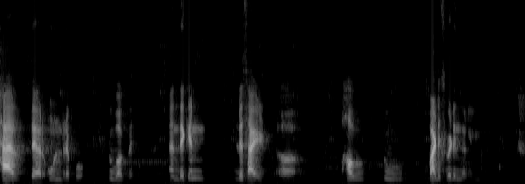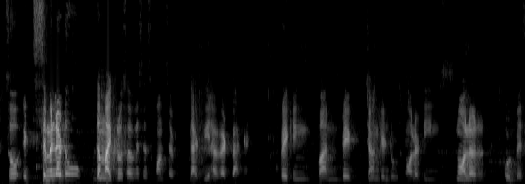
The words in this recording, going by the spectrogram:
have their own repo to work with and they can decide uh, how to participate in the release. So it's similar to the microservices concept that we have at backend, breaking one big chunk into smaller teams, smaller code base.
